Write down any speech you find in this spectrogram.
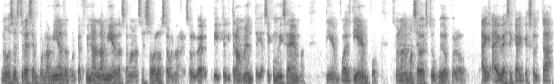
no se estresen por la mierda, porque al final la mierda se van a hacer solos, se van a resolver, di que literalmente, y así como dice Emma, tiempo al tiempo. Suena demasiado estúpido, pero hay, hay veces que hay que soltar.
